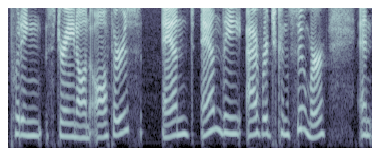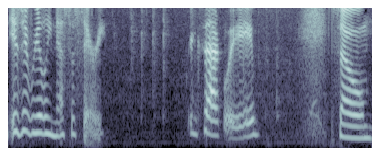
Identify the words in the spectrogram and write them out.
putting strain on authors and and the average consumer and is it really necessary Exactly. so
